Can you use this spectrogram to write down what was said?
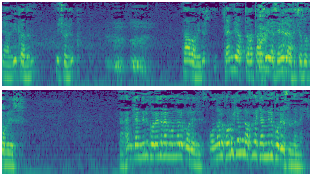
Yani bir kadın, bir çocuk ne yapabilir? Kendi yaptığı hatasıyla seni de ateşe sokabilir. Yani hem kendini koruyacaksın hem onları koruyacaksın. Onları korurken de aslında kendini koruyorsun demek.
